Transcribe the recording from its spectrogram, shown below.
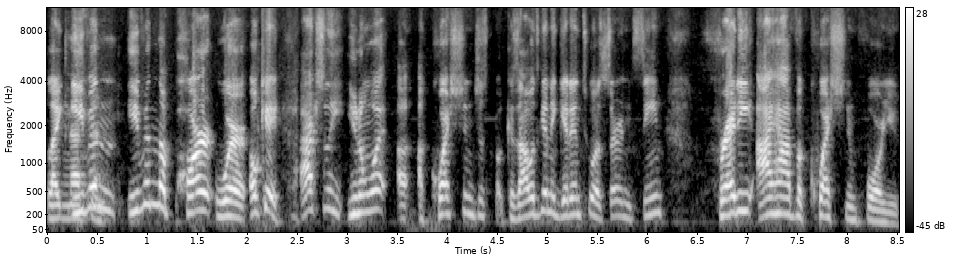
Like Nothing. even even the part where okay, actually, you know what? A, a question just because I was gonna get into a certain scene. Freddie, I have a question for you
